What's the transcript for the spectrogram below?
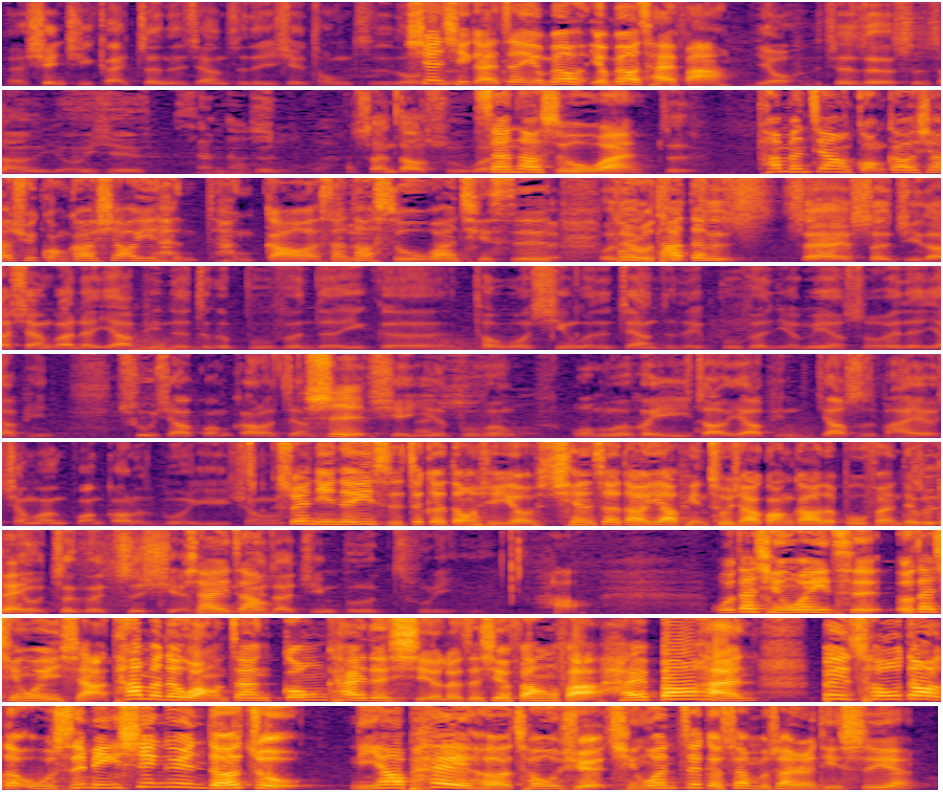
呃限期改正的这样子的一些通知。限期改正有没有有没有裁罚？有，就是这个事实上有一些三到十五万。三到十五万。三到十五万。是。他们这样广告下去，广告效益很很高啊，三到十五万其实不如他登在涉及到相关的药品的这个部分的一个透过新闻的这样子的一个部分，有没有所谓的药品促销广告的这样子协议的部分？我们会依照药品药事法还有相关广告的部分予以相关。所以您的意思，这个东西有牵涉到药品促销广告的部分，对不对有？这个之前，下一张我们会再进一步的处理。好，我再请问一次，我再请问一下，他们的网站公开的写了这些方法，还包含被抽到的五十名幸运得主，你要配合抽血，请问这个算不算人体试验？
